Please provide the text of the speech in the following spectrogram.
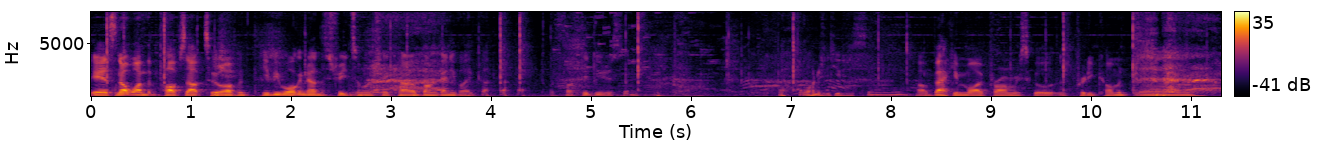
Yeah, it's not one that pops up too often. You'd be walking down the street, someone say cowabunga, and you'd be like, "The fuck did you just say? what did you just say?" Oh, back in my primary school, it was pretty common. Yeah,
